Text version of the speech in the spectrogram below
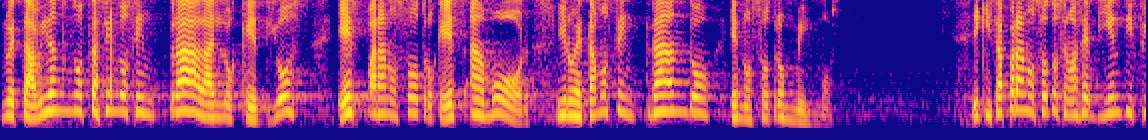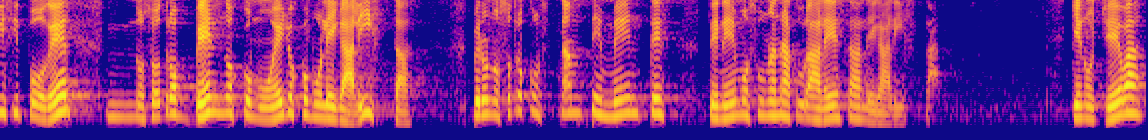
Nuestra vida no está siendo centrada en lo que Dios es para nosotros, que es amor, y nos estamos centrando en nosotros mismos. Y quizás para nosotros se nos hace bien difícil poder nosotros vernos como ellos, como legalistas, pero nosotros constantemente tenemos una naturaleza legalista que nos lleva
